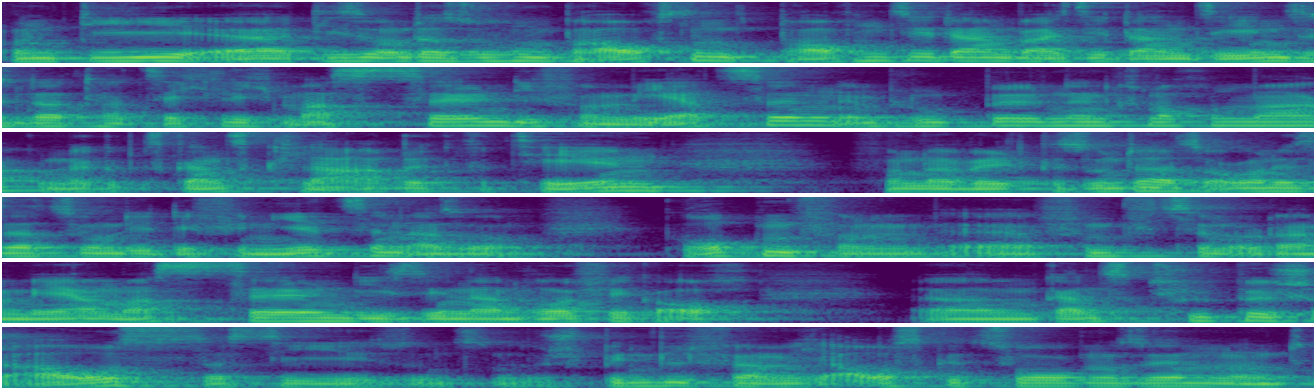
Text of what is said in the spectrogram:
Und die, äh, diese Untersuchung brauchen, brauchen sie dann, weil sie dann sehen, sind da tatsächlich Mastzellen, die vermehrt sind im blutbildenden Knochenmark. Und da gibt es ganz klare Kriterien von der Weltgesundheitsorganisation, die definiert sind. Also Gruppen von äh, 15 oder mehr Mastzellen, die sehen dann häufig auch ähm, ganz typisch aus, dass die so, spindelförmig ausgezogen sind. Und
